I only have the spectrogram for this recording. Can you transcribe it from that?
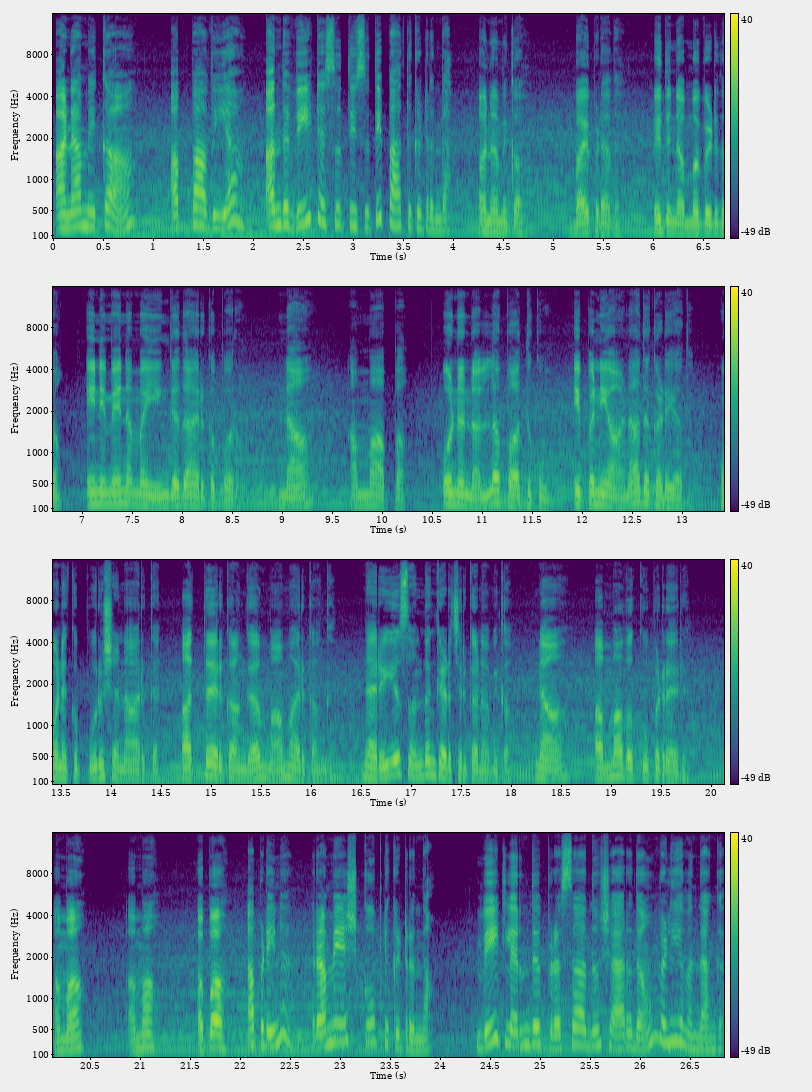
அனாமிகா அப்பாவியா அந்த வீட்டை சுத்தி சுத்தி பாத்துக்கிட்டு இருந்தா. அனாமிகா பயப்படாத. இது நம்ம வீடுதான். இனிமே நம்ம இங்க தான் இருக்க போறோம். நான் அம்மா அப்பா உன்னை நல்லா பாத்துக்குவோம். இப்ப நீ அனாதை கிடையாது. உனக்கு புருஷனா இருக்க அத்தை இருக்காங்க மாமா இருக்காங்க. நிறைய சொந்தம் கிடைச்சிருக்க நவிகா. நான் அம்மாவை கூப்பிடுறாரு. அம்மா அம்மா அப்பா. அப்படின்னு ரமேஷ் கூப்பிட்டுக்கிட்டு இருந்தான். வீட்ல இருந்து பிரசாதும் சாரதாவும் வெளியே வந்தாங்க.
